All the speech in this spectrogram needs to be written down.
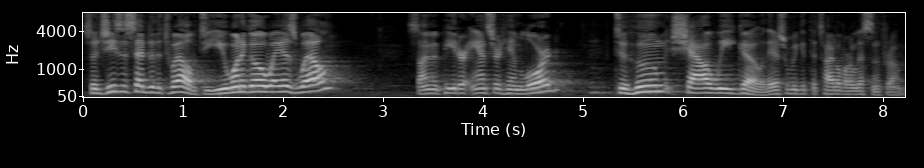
So Jesus said to the twelve, Do you want to go away as well? Simon Peter answered him, Lord, to whom shall we go? There's where we get the title of our lesson from.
